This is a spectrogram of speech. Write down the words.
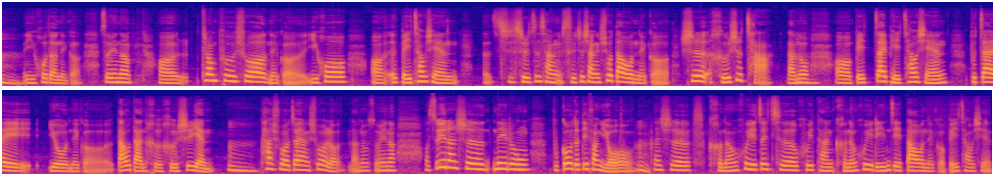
嗯，以后的那个，所以呢，呃，特朗普说那个以后，呃，北朝鲜呃实实质上实质上受到那个是核试查，然后呃北在北朝鲜不再。有那个导弹和核试验，嗯，他说这样说了，然后所以呢，虽然是内容不够的地方有，嗯，但是可能会这次会谈可能会连接到那个北朝鲜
